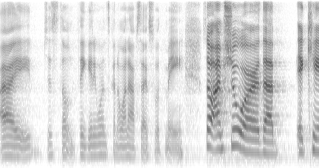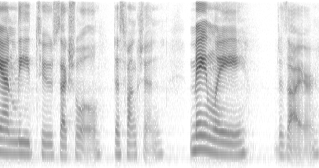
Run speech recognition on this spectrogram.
I just don't think anyone's going to want to have sex with me. So I'm sure that it can lead to sexual dysfunction, mainly desire.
